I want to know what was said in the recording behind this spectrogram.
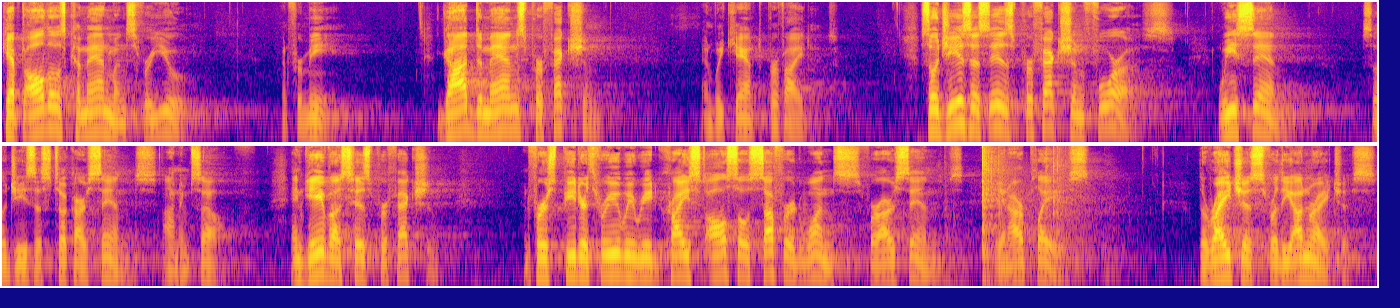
kept all those commandments for you and for me. God demands perfection, and we can't provide it. So Jesus is perfection for us. We sin, so Jesus took our sins on himself and gave us his perfection. In 1 Peter 3, we read, Christ also suffered once for our sins in our place, the righteous for the unrighteous,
